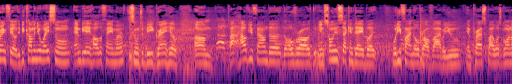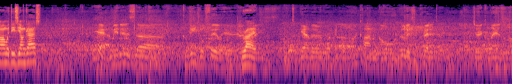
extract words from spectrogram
Springfield. He'll be coming your way soon. NBA Hall of Famer, soon to be Grant Hill. Um, how, have you found the, the overall? It's only the second day, but what do you find the overall vibe? Are you impressed by what's going on with these young guys? Yeah, I mean, there's a collegial feel here. Right. Together, working on a common goal. Really, it's a credit to Jerry Colangelo,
